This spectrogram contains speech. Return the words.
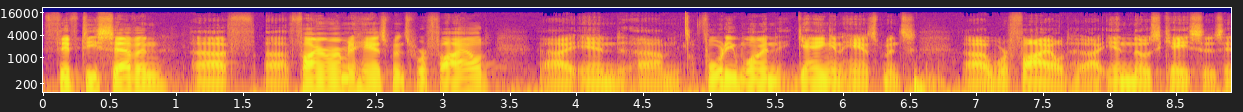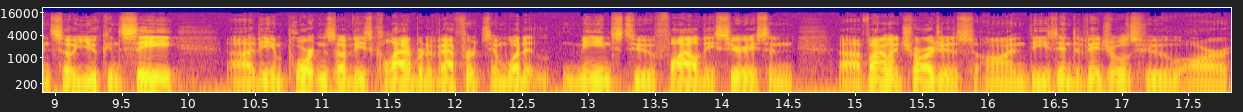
57 uh, uh, firearm enhancements were filed, and um, 41 gang enhancements uh, were filed uh, in those cases. And so you can see uh, the importance of these collaborative efforts and what it means to file these serious and uh, violent charges on these individuals who are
